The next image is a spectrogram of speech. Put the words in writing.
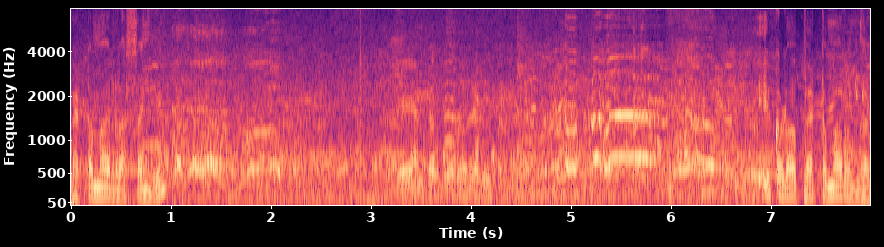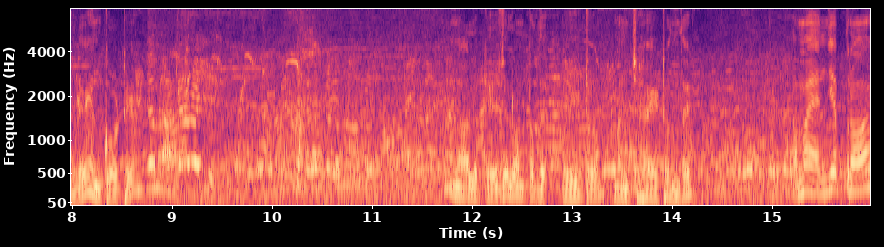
పెట్టమారి రసంగి. ఇక్కడ పెట్టమారు ఉందండి ఇంకోటి. నాలుగు కేజీలు ఉంటుంది వెయిట్ మంచి హైట్ ఉంది. అమ్మా ఏం చెప్తున్నావు?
